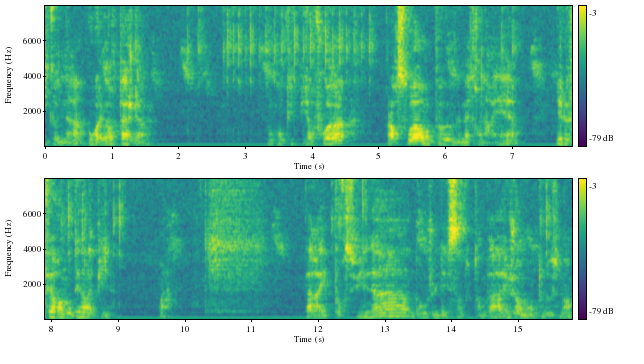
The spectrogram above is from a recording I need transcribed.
icône-là, ou alors page down. Donc on clique plusieurs fois. Alors soit on peut le mettre en arrière et le faire remonter dans la pile. Voilà. Pareil pour celui-là, donc je le descends tout en bas et je remonte tout doucement.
